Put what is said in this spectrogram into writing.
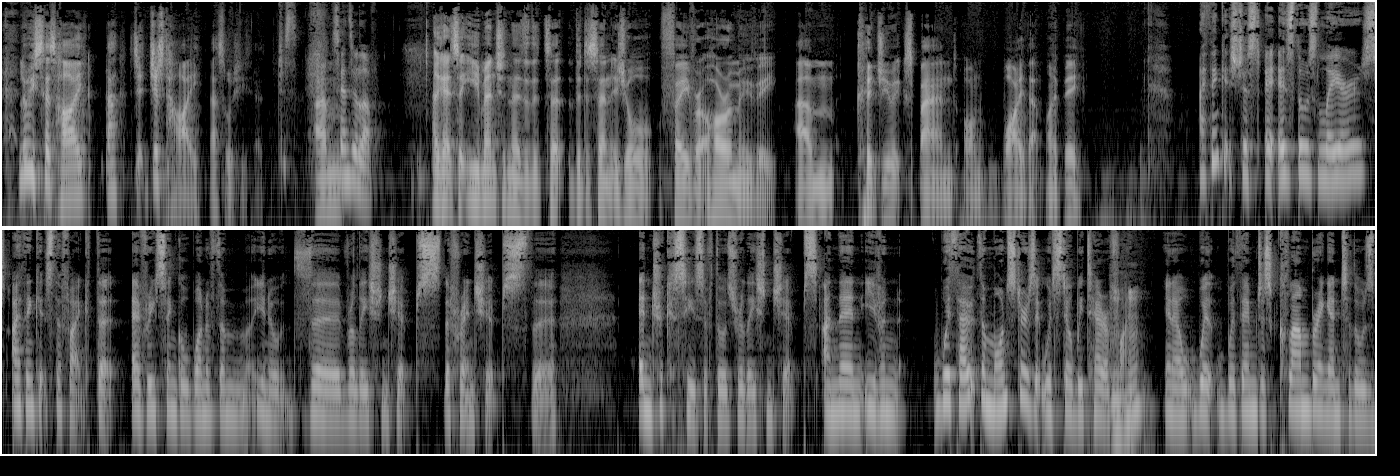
Louise says hi. Uh, j- just hi. That's all she said. Just Um, sends you love. Okay, so you mentioned that the, the Descent is your favourite horror movie. Um, could you expand on why that might be? I think it's just it is those layers. I think it's the fact that every single one of them, you know, the relationships, the friendships, the intricacies of those relationships, and then even without the monsters, it would still be terrifying. Mm-hmm. You know, with with them just clambering into those,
